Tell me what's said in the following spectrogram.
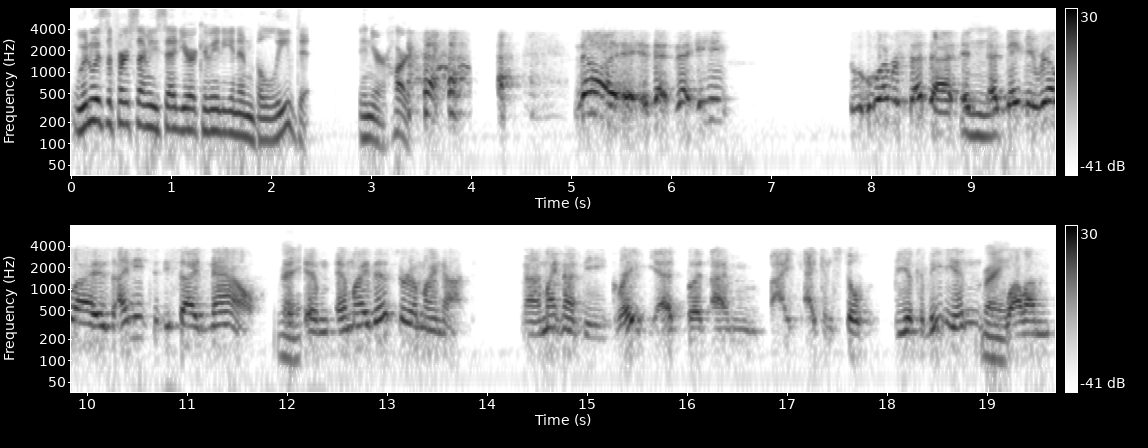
when was the first time you said you're a comedian and believed it in your heart? no, that, that he, whoever said that, it, mm-hmm. it, made me realize I need to decide now. Right. Am, am I this or am I not? Now I might not be great yet, but I'm. I, I can still be a comedian Right. while I'm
